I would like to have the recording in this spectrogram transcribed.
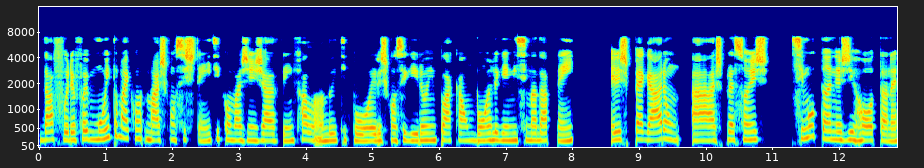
da Fúria foi muito mais, mais consistente, como a gente já vem falando, e tipo, eles conseguiram emplacar um bom early game em cima da PEN. Eles pegaram as pressões simultâneas de rota, né,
